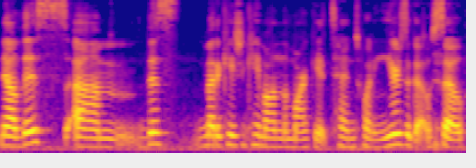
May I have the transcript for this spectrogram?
Now, this um, this medication came on the market 10, 20 years ago. So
